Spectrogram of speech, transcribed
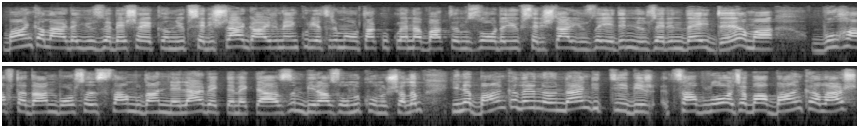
bankalarda %5'e yakın yükselişler, gayrimenkul yatırım ortaklıklarına baktığımızda orada yükselişler %7'nin üzerindeydi ama Bu haftadan Borsa İstanbul'dan neler beklemek lazım? Biraz onu konuşalım. Yine bankaların önden gittiği bir tablo. Acaba bankalar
